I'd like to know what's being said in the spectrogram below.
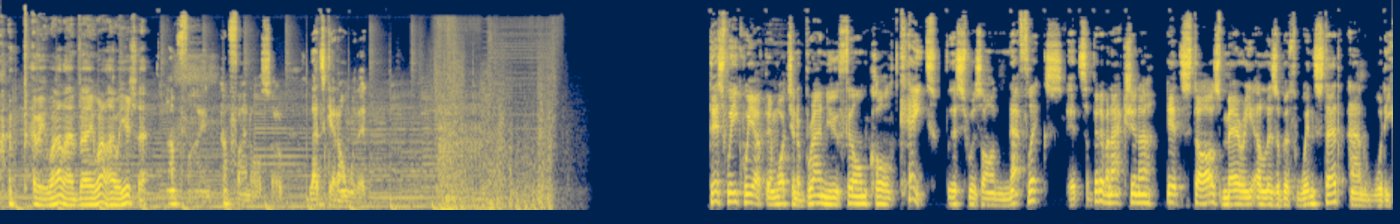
I'm very well. I'm very well. How are you, sir? I'm fine. I'm fine also. Let's get on with it. This week we have been watching a brand new film called Kate. This was on Netflix. It's a bit of an actioner. It stars Mary Elizabeth Winstead and Woody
